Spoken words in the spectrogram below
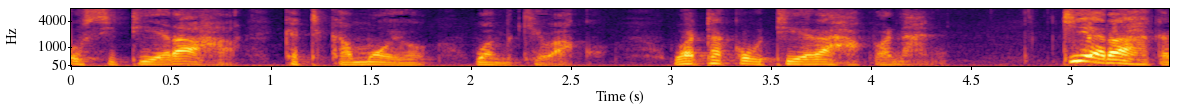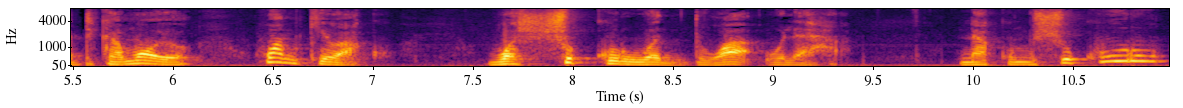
usitie raha katika moyo wa mke wako? Wataka utie raha kwa nani? Tia raha katika moyo wa mke wako. Washukuru wadhuau laha na kumshukuru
